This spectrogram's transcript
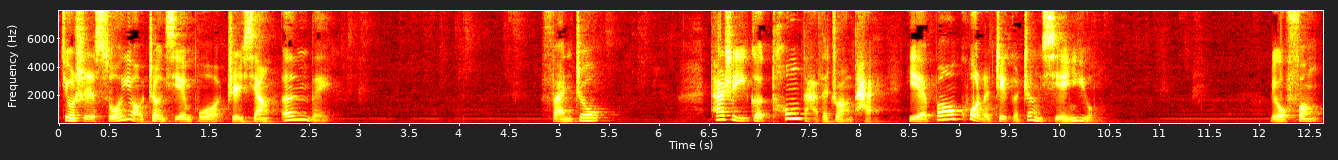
就是所有正弦波指向 N 维。泛舟，它是一个通达的状态，也包括了这个正弦涌。刘峰，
